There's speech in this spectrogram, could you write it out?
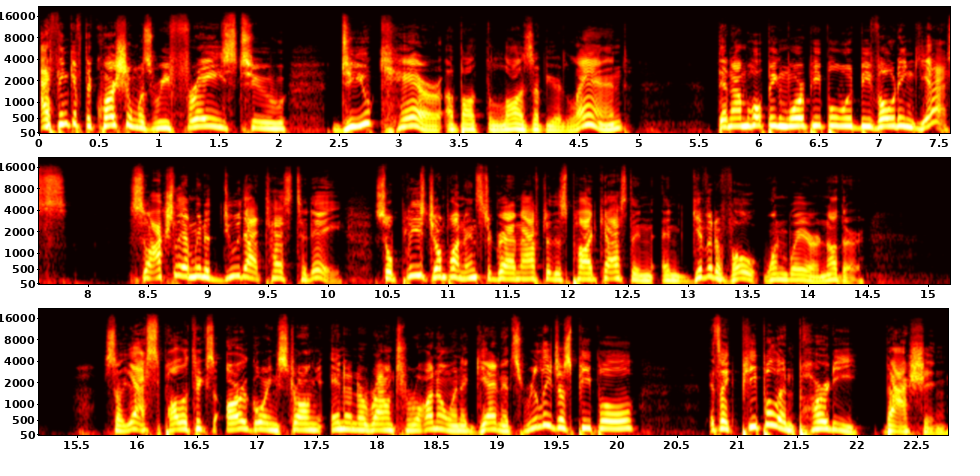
I think if the question was rephrased to, Do you care about the laws of your land? then I'm hoping more people would be voting yes. So actually, I'm going to do that test today. So please jump on Instagram after this podcast and, and give it a vote one way or another. So, yes, politics are going strong in and around Toronto. And again, it's really just people, it's like people and party bashing.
